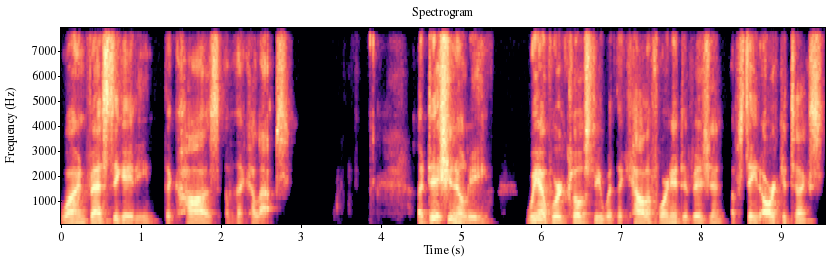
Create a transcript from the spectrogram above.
while investigating the cause of the collapse. Additionally, we have worked closely with the California Division of State Architects,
